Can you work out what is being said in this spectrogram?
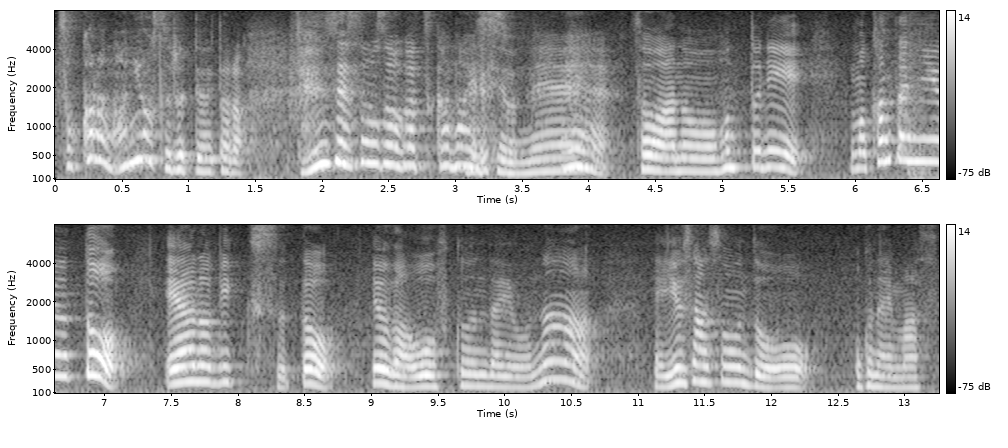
そこから何をするって言われたら全然想像がつかないで。ですすよね。ねそうあの本当にまあ簡単に言うとエアロビクスとヨガを含んだようなえー有酸素運動を行います。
